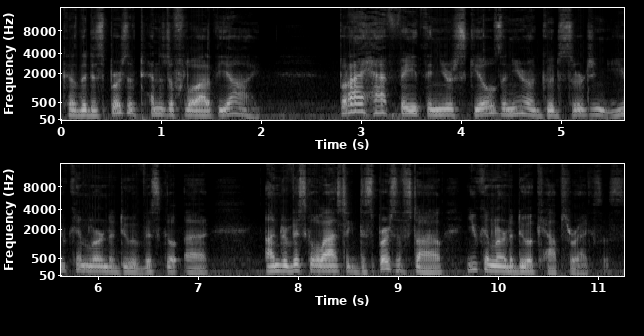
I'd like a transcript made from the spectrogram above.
because the dispersive tends to flow out of the eye. But I have faith in your skills, and you're a good surgeon. You can learn to do a visco, uh, under viscoelastic dispersive style, you can learn to do a capsulorhexis.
